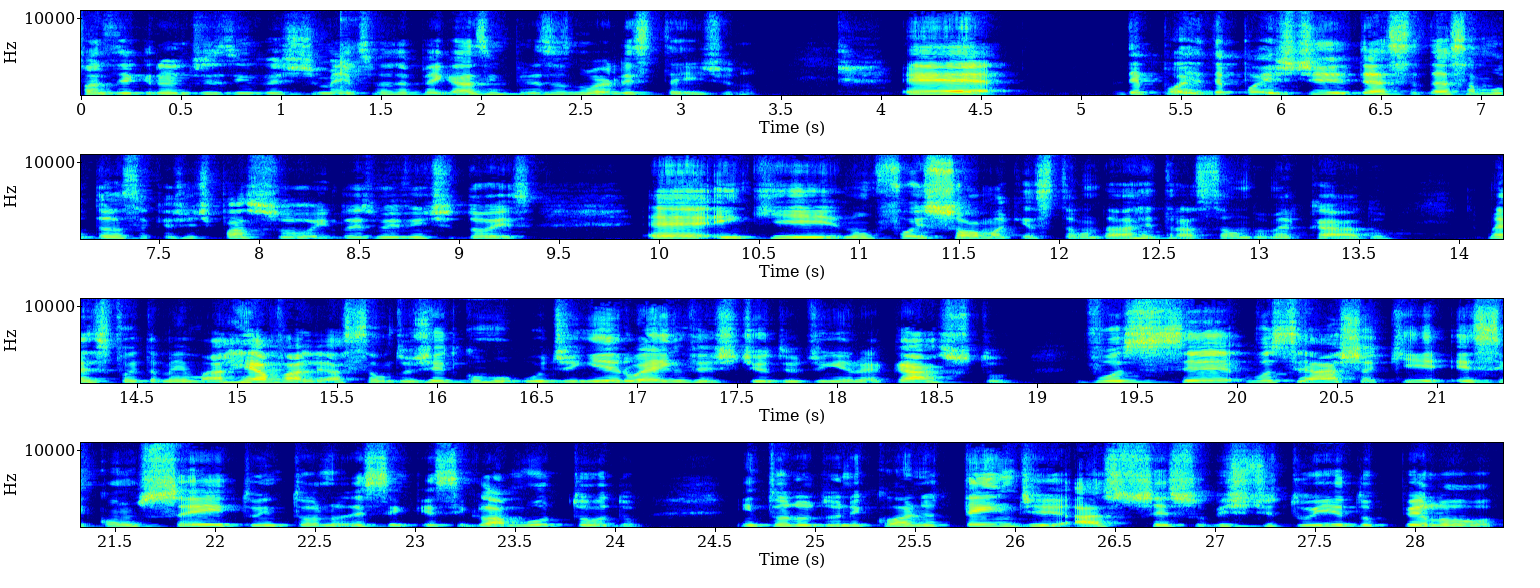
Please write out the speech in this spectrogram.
fazer grandes investimentos, mas é pegar as empresas no early stage. Né? É, depois, depois de, dessa, dessa mudança que a gente passou em 2022, é, em que não foi só uma questão da retração do mercado, mas foi também uma reavaliação do jeito como o dinheiro é investido e o dinheiro é gasto, você, você acha que esse conceito em torno, esse, esse glamour todo em torno do unicórnio tende a ser substituído pelo,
